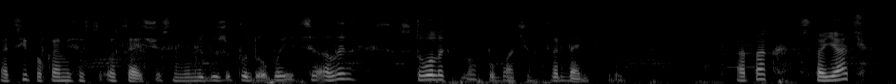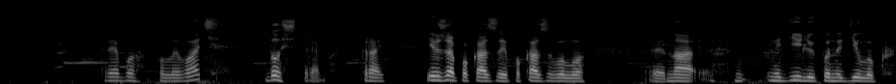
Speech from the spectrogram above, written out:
А ці поки ми ось оцей щось мені не дуже подобається. Але стволик, ну, побачимо, тверденький. А так стоять, треба поливати. Дощ треба, край. І вже показує, показувало е, на неділю і понеділок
